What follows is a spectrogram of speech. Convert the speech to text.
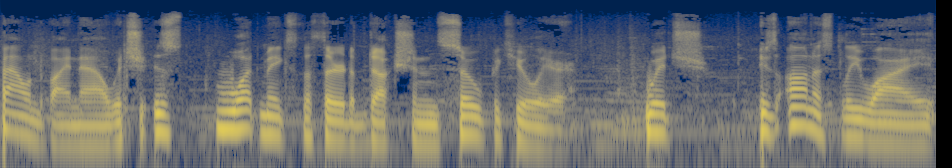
found by now, which is what makes the third abduction so peculiar. Which is honestly why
